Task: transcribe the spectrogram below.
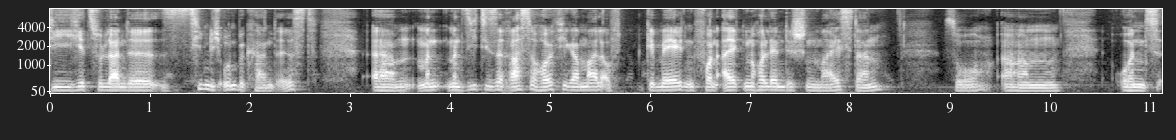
die hierzulande ziemlich unbekannt ist. Ähm, man, man sieht diese Rasse häufiger mal auf Gemälden von alten holländischen Meistern. So, ähm, und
